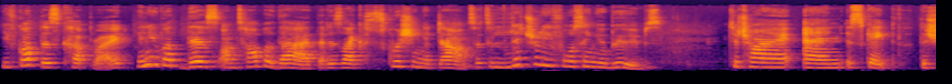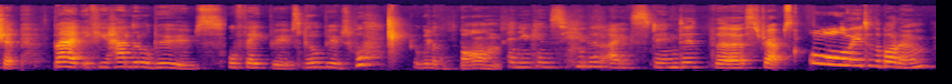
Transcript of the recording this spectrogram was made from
you've got this cup, right? Then you've got this on top of that that is like squishing it down. So it's literally forcing your boobs to try and escape the ship. But if you had little boobs, or fake boobs, little boobs, whew, it would look bomb. And you can see that I extended the straps all the way to the bottom.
